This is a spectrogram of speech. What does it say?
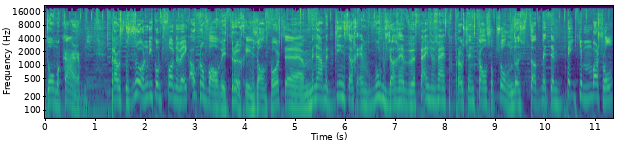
door elkaar. Trouwens, de zon die komt van de week ook nog wel weer terug in Zandvoort. Eh, met name dinsdag en woensdag hebben we 55% kans op zon. Dus dat met een beetje mazzel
